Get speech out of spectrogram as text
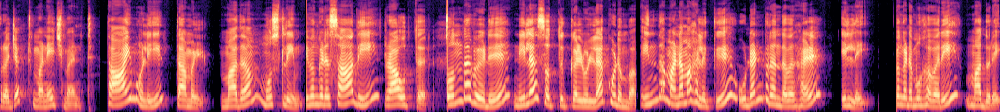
ப்ரொஜெக்ட் மேனேஜ்மெண்ட் தாய்மொழி தமிழ். மதம் முஸ்லீம். இவங்களோட சாதி ராவுத்தர். சொந்த வீடு நில சொத்துக்கள் உள்ள குடும்பம். இந்த மணமகளுக்கு உடன் பிறந்தவர்கள் இல்லை. இவங்களோட முகவரி மதுரை.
